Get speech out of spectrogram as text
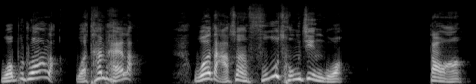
我不装了，我摊牌了，我打算服从晋国。大王，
